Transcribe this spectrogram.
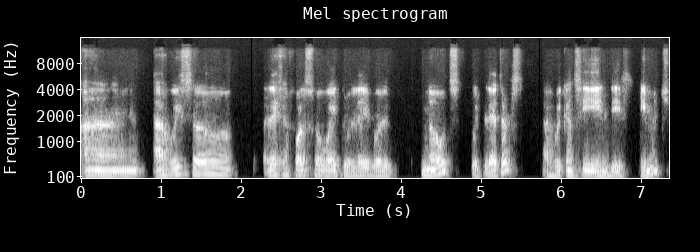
And as we saw, they have also a way to label nodes with letters, as we can see in this image,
